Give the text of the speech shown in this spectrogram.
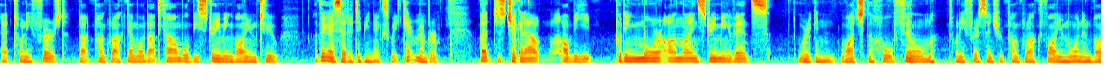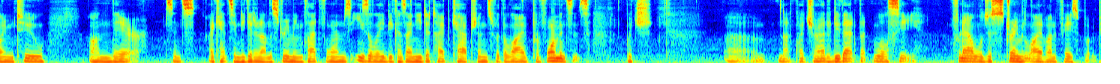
at 21st.punkrockdemo.com. We'll be streaming Volume 2. I think I said it to be next week, can't remember. But just check it out. I'll be putting more online streaming events where you can watch the whole film, 21st Century Punk Rock Volume 1 and Volume 2, on there since I can't seem to get it on the streaming platforms easily because I need to type captions for the live performances, which uh, not quite sure how to do that, but we'll see. For now, we'll just stream it live on Facebook.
